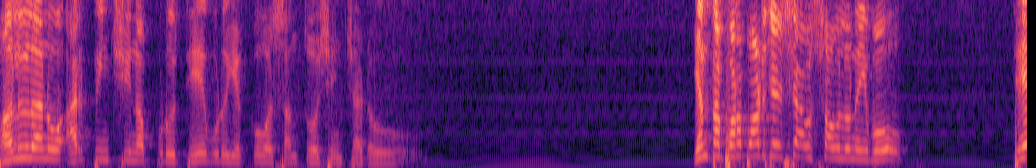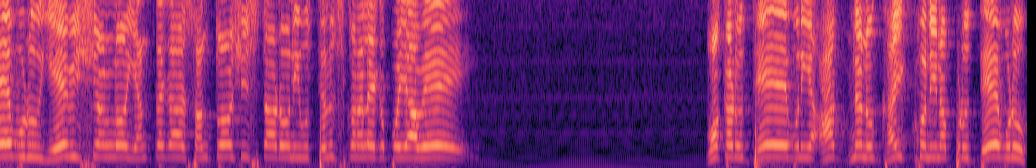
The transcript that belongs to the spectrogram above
బలులను అర్పించినప్పుడు దేవుడు ఎక్కువ సంతోషించడు. ఎంత పొరపాటు చేశావు సౌలు నీవు? దేవుడు ఏ విషయంలో ఎంతగా సంతోషిస్తాడో నీవు తెలుసుకొనలేకపోయావే. ఒకడు దేవుని ఆజ్ఞను గైకొనినప్పుడు దేవుడు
